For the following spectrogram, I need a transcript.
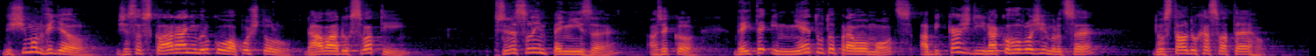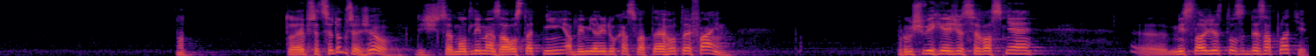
Když Šimon viděl, že se v skládáním rukou apoštolu dává duch svatý, přinesl jim peníze a řekl, dejte i mně tuto pravomoc, aby každý, na koho vložím ruce, dostal ducha svatého. No, to je přece dobře, že jo? Když se modlíme za ostatní, aby měli ducha svatého, to je fajn. Průšvih je, že se vlastně e, myslel, že to jde zaplatit.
